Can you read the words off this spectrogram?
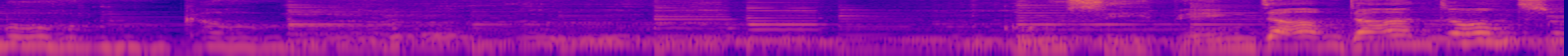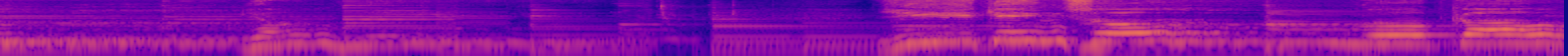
无求。故事平淡，但当中有你，已经足够。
